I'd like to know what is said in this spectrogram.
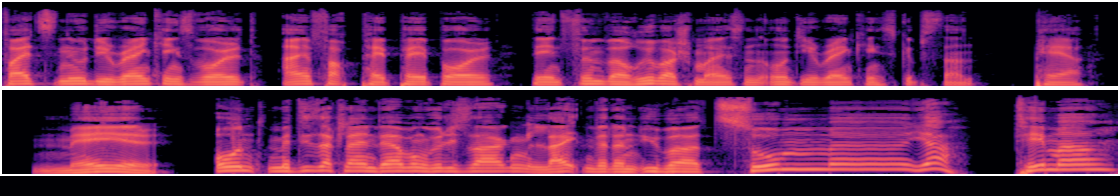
Falls ihr nur die Rankings wollt, einfach per PayPal den Fünfer rüberschmeißen und die Rankings gibt's dann per Mail. Und mit dieser kleinen Werbung würde ich sagen, leiten wir dann über zum äh, ja, Thema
